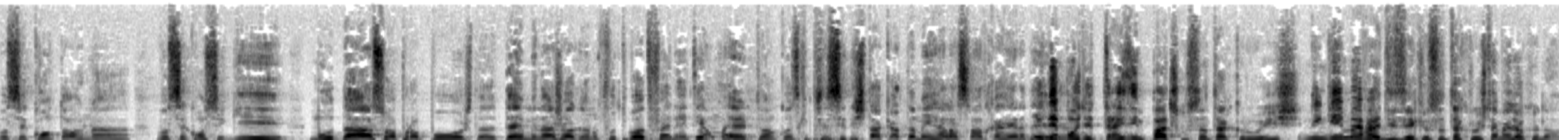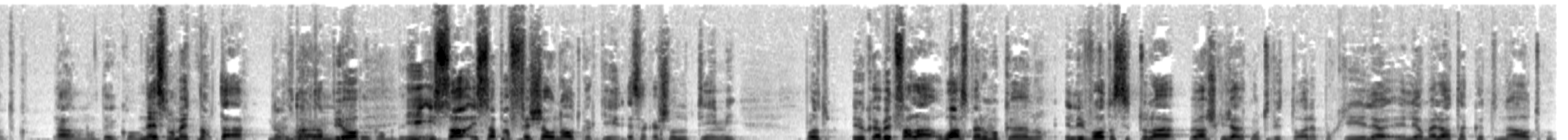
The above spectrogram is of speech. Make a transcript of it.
você contornar, você conseguir mudar a sua proposta, terminar jogando futebol diferente é um mérito. É uma coisa que precisa se destacar também em relação à carreira dele. E depois né? de três empates com o Santa Cruz, ninguém mais vai dizer que o Santa Cruz tá melhor que o Náutico. Não, não tem como. Nesse momento não tá. Não Nesse tá. Não pior. tem como dizer. E, e só, e só pra fechar o Náutico aqui, essa questão do time, pronto, eu acabei de falar, o Alves Pernambucano, ele volta a se titular, eu acho que já contra o Vitória, porque ele é, ele é o melhor atacante do Náutico,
